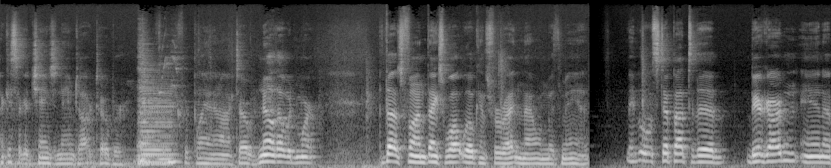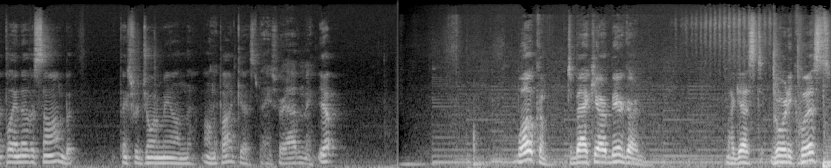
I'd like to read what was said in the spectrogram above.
I guess I could change the name to October for playing in October. No, that wouldn't work. But that was fun. Thanks, Walt Wilkins, for writing that one with me. Maybe we'll step out to the beer garden and uh, play another song. But thanks for joining me on the on the podcast. Thanks for having me. Yep. Welcome to Backyard Biergarten. My guest, Gordy Quist,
